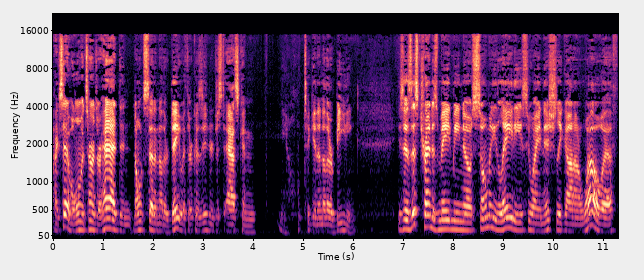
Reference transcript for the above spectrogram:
like I said, if a woman turns her head, then don't set another date with her because then you're just asking, you know, to get another beating. He says this trend has made me know so many ladies who I initially got on well with,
